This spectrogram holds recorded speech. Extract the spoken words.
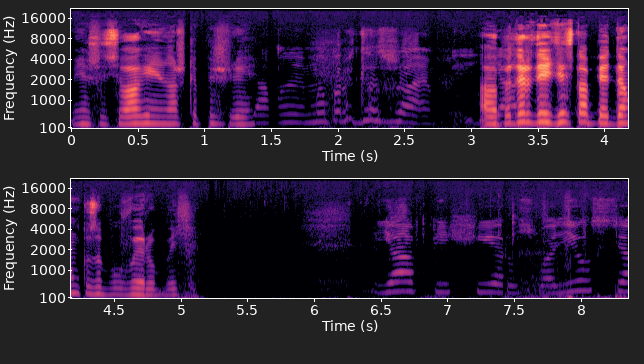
Мені щось лаги немножко пішли. Да, мы, мы продолжаем. А, я, подождите, стоп, я демку забув вирубити. я в пещеру свалился.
